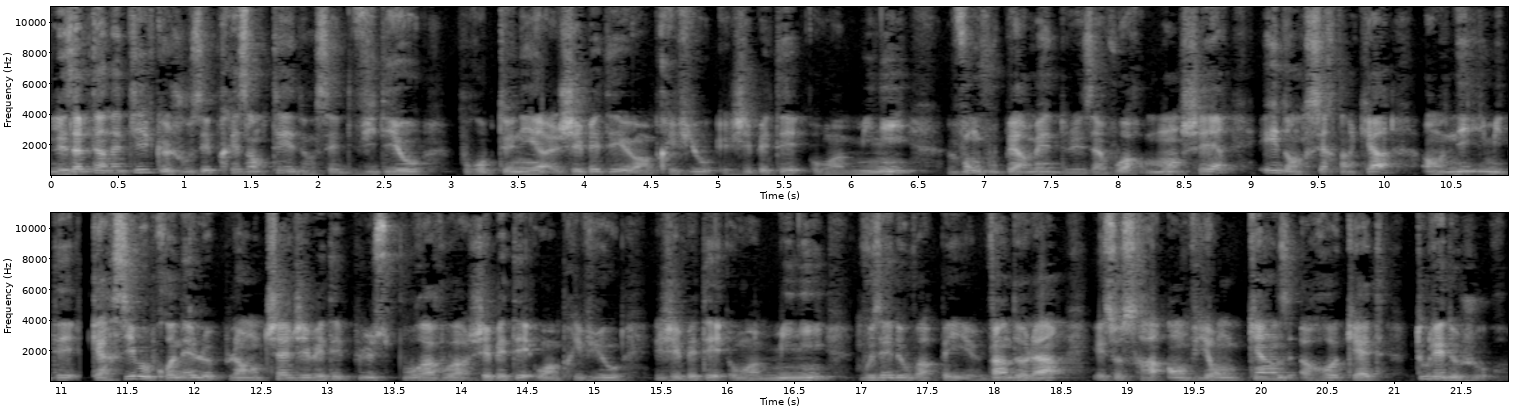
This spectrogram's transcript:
Les alternatives que je vous ai présentées dans cette vidéo pour obtenir GPT-O1 Preview et GPT-O1 Mini vont vous permettre de les avoir moins chers et dans certains cas en illimité. Car si vous prenez le plan ChatGPT Plus pour avoir GPT-O1 Preview et GPT-O1 Mini, vous allez devoir payer 20 dollars et ce sera environ 15 requêtes tous les deux jours.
